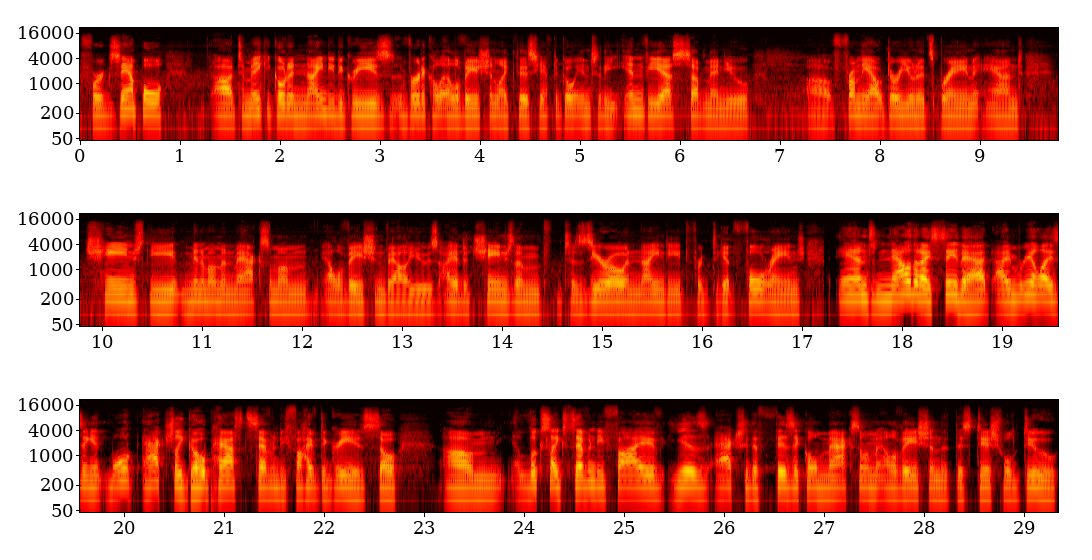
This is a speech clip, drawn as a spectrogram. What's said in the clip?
For example, uh, to make it go to 90 degrees vertical elevation like this, you have to go into the NVS submenu uh, from the outdoor unit's brain and change the minimum and maximum elevation values. I had to change them to 0 and 90 for, to get full range. And now that I say that, I'm realizing it won't actually go past 75 degrees. So um, it looks like 75 is actually the physical maximum elevation that this dish will do.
